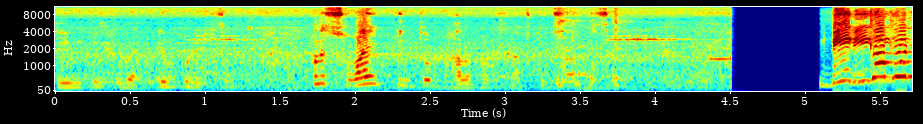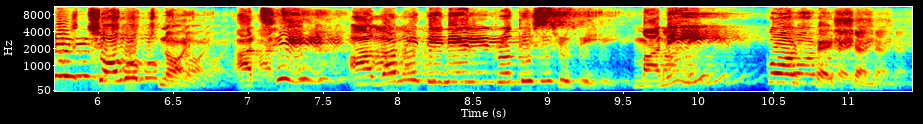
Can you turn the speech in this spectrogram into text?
টিমকে পুরো অ্যাক্টিভ করে রেখেছেন। ফলে সবাই কিন্তু ভালোভাবে কাজ করছে ঠিক আছে বিজ্ঞাপনের চমক নয়, আছে আগামী দিনের প্রতিশ্রুতি মানে কর ফ্যাশন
